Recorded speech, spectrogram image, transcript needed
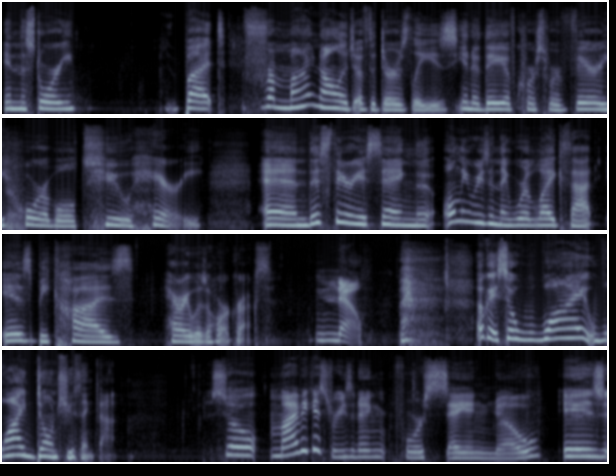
in the story. But from my knowledge of the Dursleys, you know, they of course were very horrible to Harry. And this theory is saying the only reason they were like that is because Harry was a Horcrux. No. Okay, so why why don't you think that? So, my biggest reasoning for saying no is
